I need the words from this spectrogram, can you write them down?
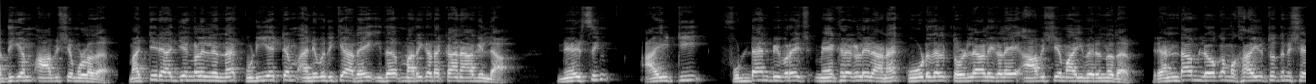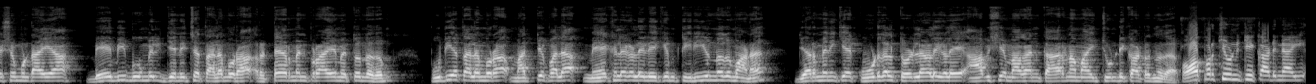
അധികം ആവശ്യമുള്ളത്. മറ്റ് രാജ്യങ്ങളിൽ നിന്ന് കുടിയേറ്റം അനുവദിക്കാതെ ഇത് മറികടക്കാനാകില്ല. Nursing I T food and beverage മേഖലകളിലാണ് കൂടുതൽ തൊഴിലാളികളെ ആവശ്യമായി വരുന്നത്. രണ്ടാം ലോക മഹായുദ്ധത്തിന് ശേഷമുണ്ടായ ബേബി ബൂമിൽ ജനിച്ച തലമുറ റിട്ടയർമെന്റ് പ്രായമെത്തുന്നതും പുതിയ തലമുറ മറ്റ് പല മേഖലകളിലേക്കും തിരിയുന്നതുമാണ് ജർമ്മനിക്ക് കൂടുതൽ തൊഴിലാളികളെ ആവശ്യമാകാൻ കാരണമായി ചൂണ്ടിക്കാട്ടുന്നത്. ഓപ്പർച്യൂണിറ്റി കാർഡിനായി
